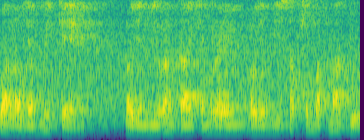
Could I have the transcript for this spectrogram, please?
ว่าเรายังไม่แก่ เรายังมีร่างกายแข็งแรง เรายังมีทรัพย์สมบัติมากอยู่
